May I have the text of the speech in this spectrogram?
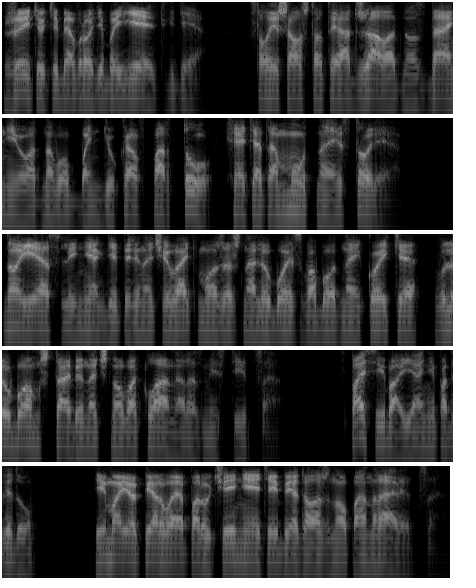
Жить у тебя вроде бы есть где. Слышал, что ты отжал одно здание у одного бандюка в порту, хотя там мутная история. Но если негде переночевать, можешь на любой свободной койке в любом штабе ночного клана разместиться. Спасибо, я не подведу. И мое первое поручение тебе должно понравиться.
